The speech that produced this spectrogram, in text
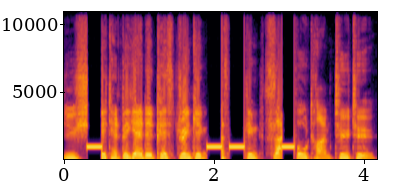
You shithead, big-headed, piss-drinking, ass fucking slack full-time 2-2.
